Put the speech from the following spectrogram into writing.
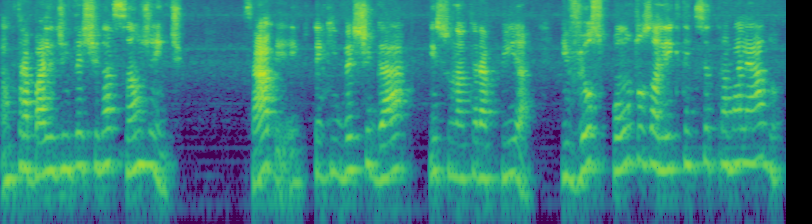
É um trabalho de investigação, gente. Sabe? A gente tem que investigar isso na terapia e ver os pontos ali que tem que ser trabalhado.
